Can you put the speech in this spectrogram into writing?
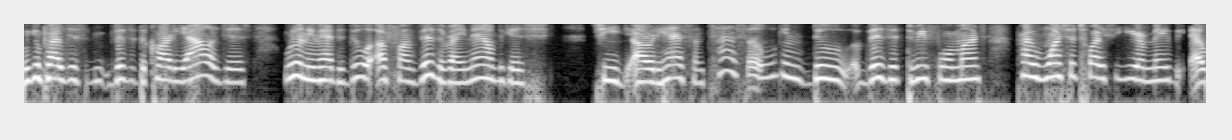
We can probably just visit the cardiologist. We don't even have to do an upfront visit right now because she already has some tests, so we can do a visit three, four months, probably once or twice a year, maybe uh,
